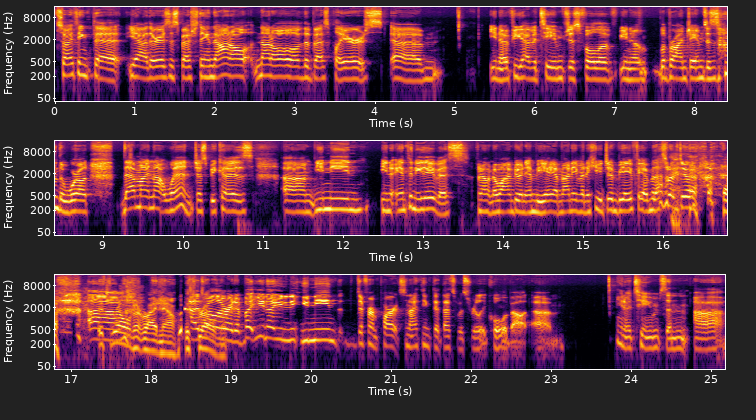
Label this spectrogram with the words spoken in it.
so i think that yeah there is a special thing not all not all of the best players um, you know, if you have a team just full of, you know, LeBron Jameses of the world, that might not win just because um, you need, you know, Anthony Davis. I don't know why I'm doing NBA. I'm not even a huge NBA fan, but that's what I'm doing. um, it's relevant right now. It's, it's relevant. relevant. But, you know, you, you need different parts. And I think that that's what's really cool about, um, you know, teams and, uh,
